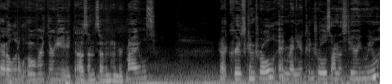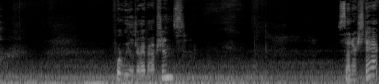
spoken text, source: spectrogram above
Got a little over 38,700 miles. Got cruise control and menu controls on the steering wheel. Four-wheel drive options. Center stack.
